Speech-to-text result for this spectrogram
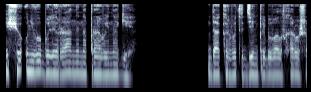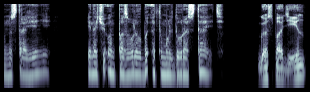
Еще у него были раны на правой ноге. Дакр в этот день пребывал в хорошем настроении — иначе он позволил бы этому льду растаять. «Господин?»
